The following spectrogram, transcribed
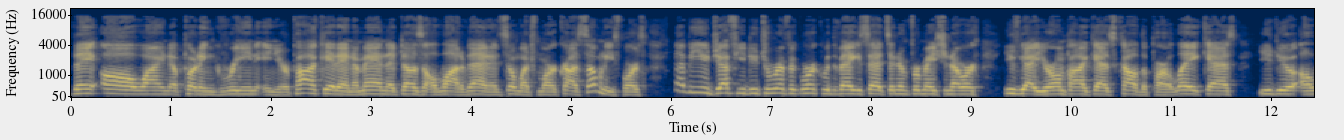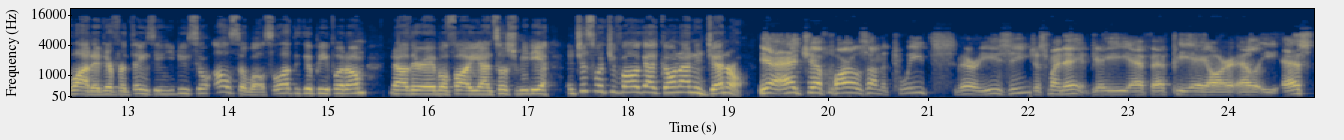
they all wind up putting green in your pocket. And a man that does a lot of that and so much more across so many sports, that'd be you, Jeff. You do terrific work with the Vegas Stats and Information Network. You've got your own podcast called the Parlay Cast. You do a lot of different things, and you do so also well. So, a lot of the good people at home now they're able to follow you on social media and just what you've all got going on in general. Yeah, at Jeff Parles on the tweets. Very easy. Just my name, J E F F P A R L E S.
